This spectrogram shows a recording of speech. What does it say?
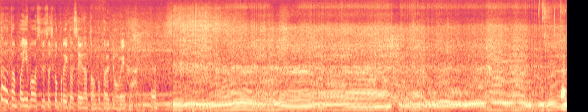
Та там поїбав з лісочком проїхався і на тому попередньому виїхав. Так,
